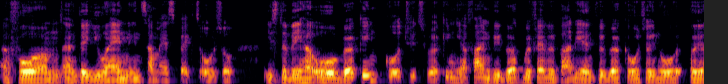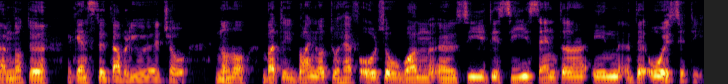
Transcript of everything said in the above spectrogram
uh, for um, uh, the UN in some aspects also. Is the WHO working? Good, it's working. Yeah, fine. We work with everybody, and we work also in. Uh, I'm not uh, against the WHO. No, no. But why not to have also one uh, CEDC center in the OECD?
